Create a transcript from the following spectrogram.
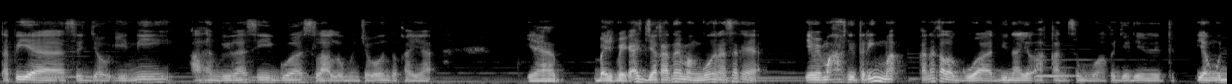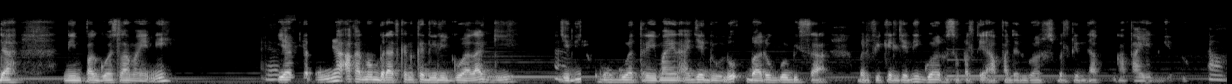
Tapi ya sejauh ini alhamdulillah sih gue selalu mencoba untuk kayak ya baik-baik aja karena emang gue ngerasa kayak ya memang harus diterima karena kalau gue denial akan semua kejadian yang udah nimpa gue selama ini ya jatuhnya akan memberatkan ke diri gue lagi Hmm. jadi udah gue terimain aja dulu baru gue bisa berpikir jadi gue harus seperti apa dan gue harus bertindak ngapain gitu Oh,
